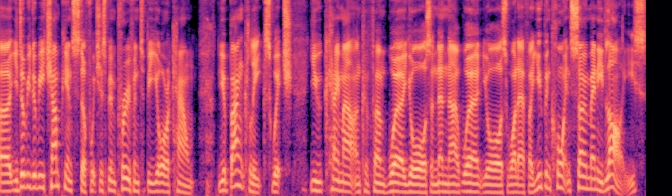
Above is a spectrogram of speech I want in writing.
uh, your WWE champion stuff, which has been proven to be your account, your bank leaks, which you came out and confirmed were yours, and then they weren't yours, whatever. You've been caught in so many lies.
